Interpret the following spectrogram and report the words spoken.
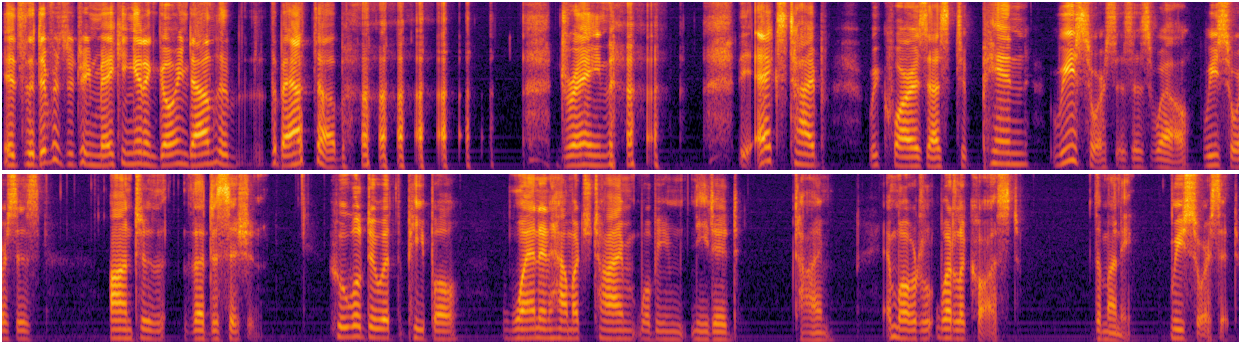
it's the difference between making it and going down the the bathtub drain the x type requires us to pin resources as well resources onto the decision. Who will do it the people when and how much time will be needed time and what will it cost? The money. Resource it.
